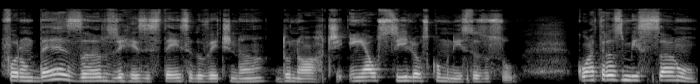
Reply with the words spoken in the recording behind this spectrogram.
Foram dez anos de resistência do Vietnã do Norte em auxílio aos comunistas do Sul. Com a transmissão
